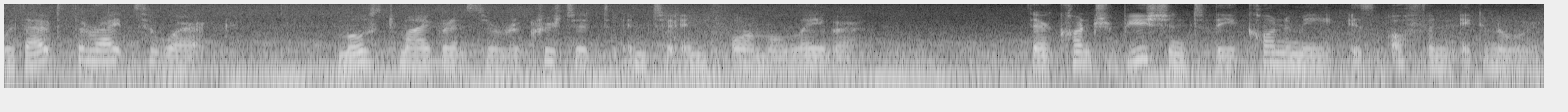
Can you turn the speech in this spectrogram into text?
Without the right to work, most migrants are recruited into informal labour. Their contribution to the economy is often ignored.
